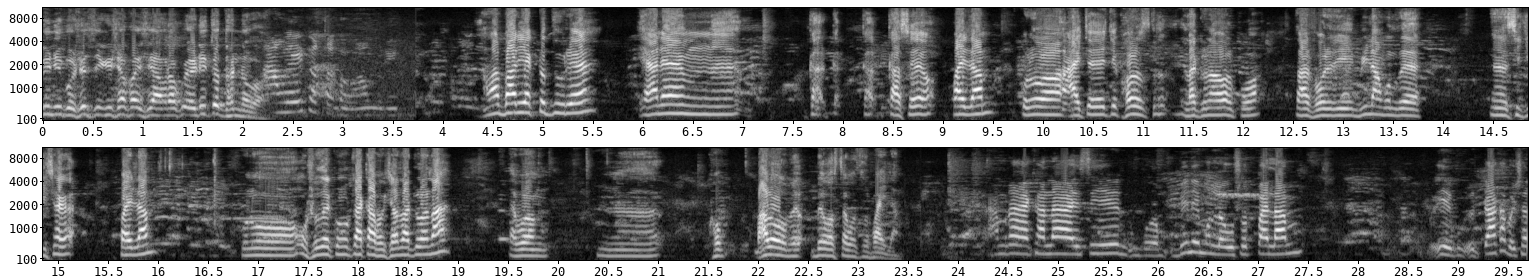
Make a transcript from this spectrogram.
বিনি বসে চিকিৎসা পাইছি আমরা এটি তো ধন্যবাদ। আমি এই কথা কম আমি আমার বাড়ি একটু দূরে এখানে কাছে পাইলাম কোনো আইতে আইতে খরচ লাগল না অল্প। তারপরে বিনামূল্যে চিকিৎসা পাইলাম। কোনো ওষুধের কোনো টাকা পয়সা লাগল না এবং খুব ভালো ব্যবস্থাপত্র পাইলাম। আমরা এখানে আইসি বিনামূল্যে ওষুধ পাইলাম। এ, টাকা পয়সা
